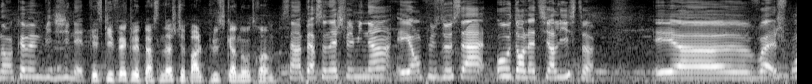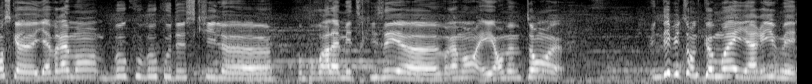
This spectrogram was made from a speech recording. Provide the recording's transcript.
non, quand même Biginette. Qu'est-ce qui fait que le personnage te parle plus qu'un autre C'est un personnage féminin et en plus de ça, haut dans la tier list. Et euh, voilà, je pense qu'il y a vraiment beaucoup beaucoup de skills euh, pour pouvoir la maîtriser euh, vraiment. Et en même temps, une débutante comme moi y arrive, mais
